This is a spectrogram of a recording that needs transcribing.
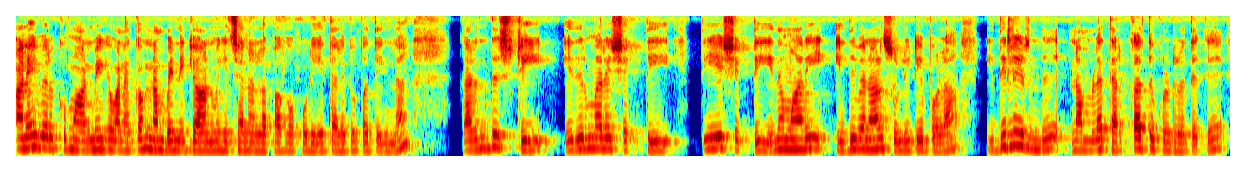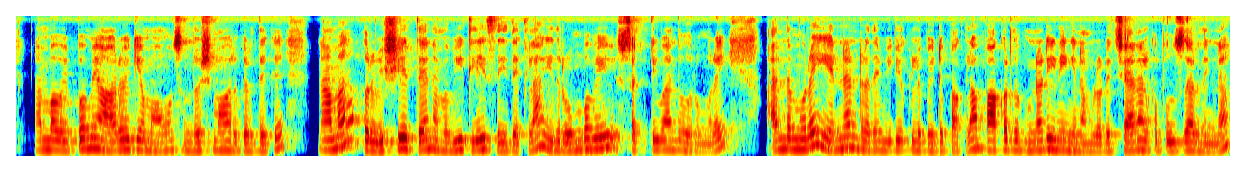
அனைவருக்கும் ஆன்மீக வணக்கம். நம்ம இன்றைக்கி ஆன்மீக சேனலில் பார்க்கக்கூடிய தலைப்பு பார்த்திங்கன்னா கருந்துஷ்டி எதிர்மறை சக்தி தீய சக்தி இது மாதிரி எது வேணாலும் சொல்லிகிட்டே போகலாம். இதிலிருந்து நம்மளை தற்காத்து கொள்கிறதுக்கு நம்ம எப்போவுமே ஆரோக்கியமாகவும் சந்தோஷமாகவும் இருக்கிறதுக்கு நாம் ஒரு விஷயத்தை நம்ம வீட்டிலேயே செய்துக்கலாம். இது ரொம்பவே சக்தி வாய்ந்த ஒரு முறை. அந்த முறை என்னன்றதை வீடியோக்குள்ளே போயிட்டு பார்க்கலாம். பார்க்குறதுக்கு முன்னாடி நீங்கள் நம்மளோட சேனலுக்கு புதுசாக இருந்தீங்கன்னா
